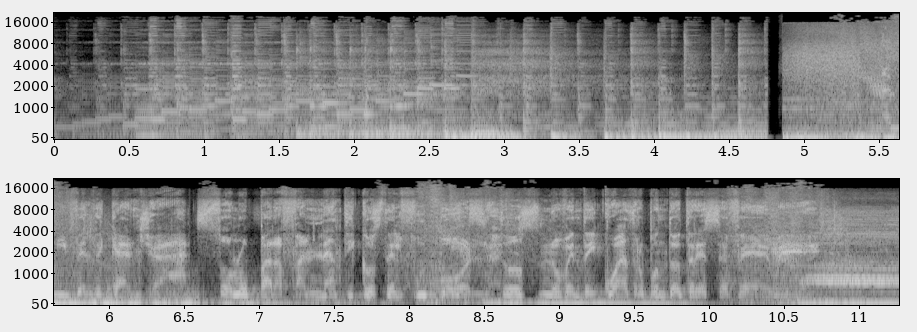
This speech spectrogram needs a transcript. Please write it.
A nivel de cancha, solo para fanáticos del fútbol. 294.3 FM.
